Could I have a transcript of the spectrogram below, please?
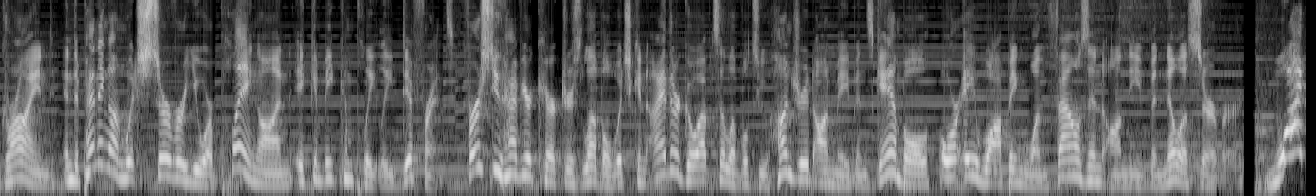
grind, and depending on which server you are playing on, it can be completely different. First, you have your character's level, which can either go up to level 200 on Mabon's Gamble, or a whopping 1000 on the vanilla server. What?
